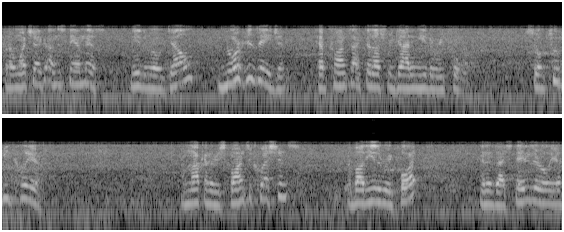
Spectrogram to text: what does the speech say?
but I want you to understand this: neither Odell nor his agent have contacted us regarding either report. So to be clear, I'm not going to respond to questions about either report. And as I stated earlier,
